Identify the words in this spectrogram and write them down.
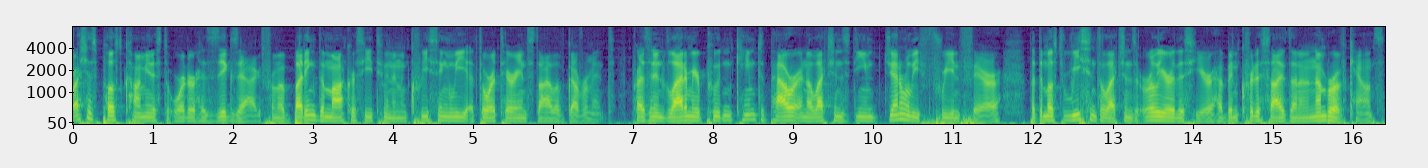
Russia's post communist order has zigzagged from a budding democracy to an increasingly authoritarian style of government. President Vladimir Putin came to power in elections deemed generally free and fair, but the most recent elections earlier this year have been criticized on a number of counts,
